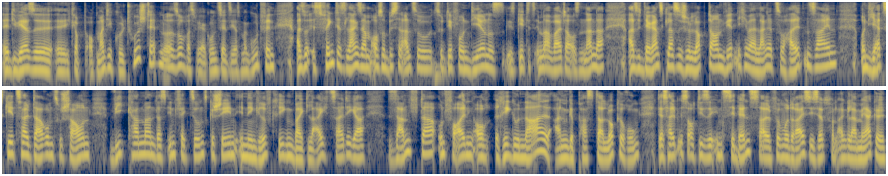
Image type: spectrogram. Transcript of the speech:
äh, diverse, äh, ich glaube auch manche Kulturstätten oder so, was wir ja grundsätzlich erstmal gut finden. Also es fängt jetzt langsam auch so ein bisschen an zu, zu diffundieren und es, es geht jetzt immer weiter auseinander. Also der ganz klassische Lockdown wird nicht mehr lange zu halten sein. Und jetzt geht es halt darum zu schauen, wie kann man das Infektionsgeschehen in den Griff kriegen bei gleichzeitiger, sanfter und vor allen Dingen auch regional angepasster Lockerung. Deshalb ist auch diese Inzidenzzahl 35, selbst von Angela Merkel,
